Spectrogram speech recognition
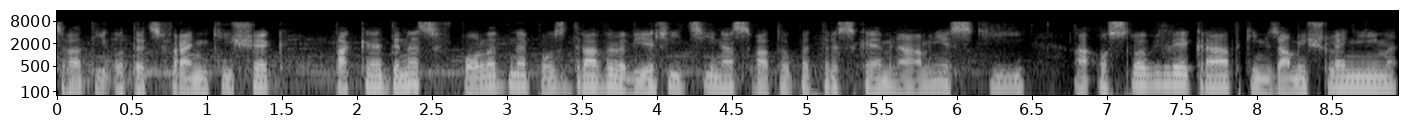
Svatý otec František také dnes v poledne pozdravil věřící na svatopetrském náměstí a oslovil je krátkým zamyšlením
